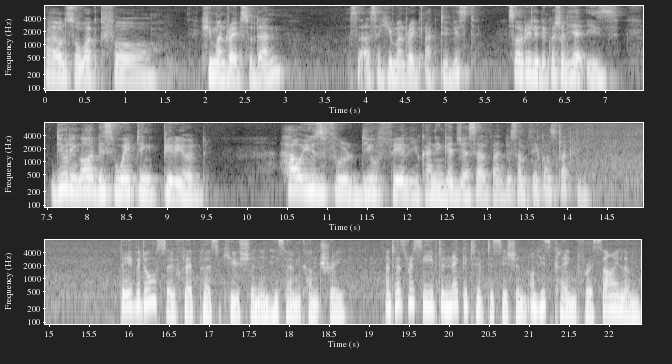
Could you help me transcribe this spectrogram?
I also worked for Human Rights Sudan as a, as a human rights activist. So, really, the question here is during all this waiting period, how useful do you feel you can engage yourself and do something constructive? David also fled persecution in his home country and has received a negative decision on his claim for asylum.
